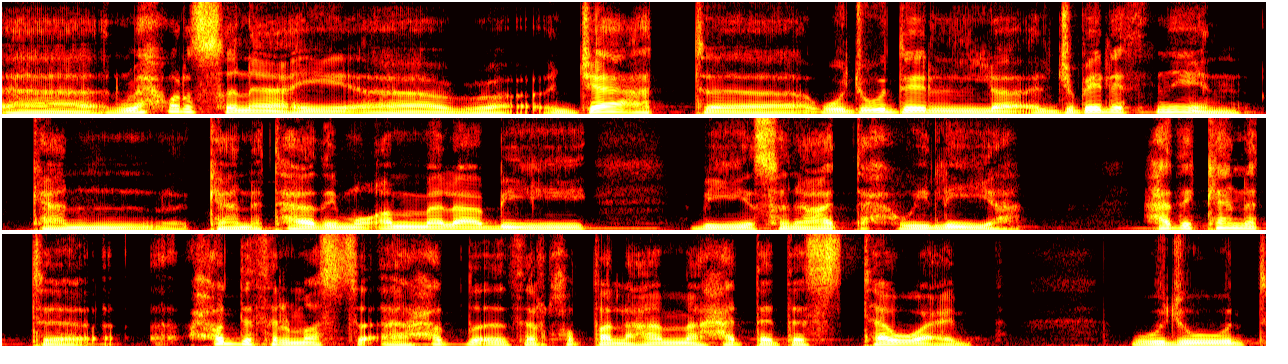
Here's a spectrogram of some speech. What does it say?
آه المحور الصناعي آه جاءت آه وجود الجبيل اثنين. كان كانت هذه مؤملة بصناعات تحويلية. هذه كانت حدث المس حدث الخطة العامة حتى تستوعب وجود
